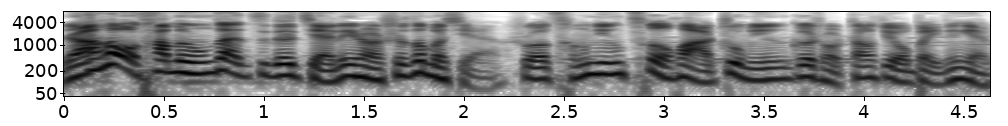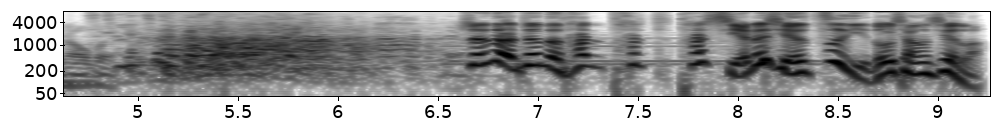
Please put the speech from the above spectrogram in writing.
然后他们能在自己的简历上是这么写，说曾经策划著名歌手张学友北京演唱会。真的，真的，他他他写着写着自己都相信了。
